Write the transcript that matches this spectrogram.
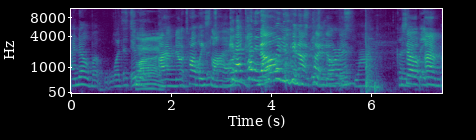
I know, but what's in it? Slime. I have no probably slime. Can I cut it no, open? you cannot cut It's it hard open. Slime. 'Cause So baking um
